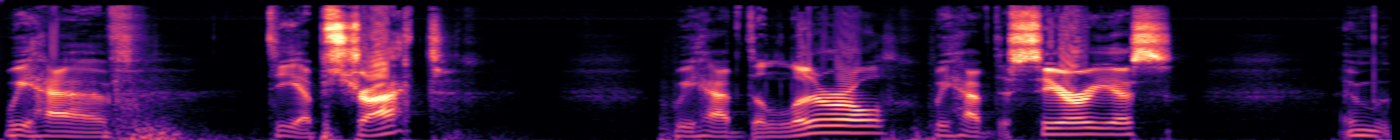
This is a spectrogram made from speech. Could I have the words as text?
We have the abstract, we have the literal, we have the serious, and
